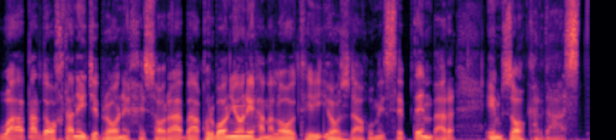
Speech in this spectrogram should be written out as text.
و پرداختن جبران خساره به قربانیان حملات 11 سپتامبر امضا کرده است.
